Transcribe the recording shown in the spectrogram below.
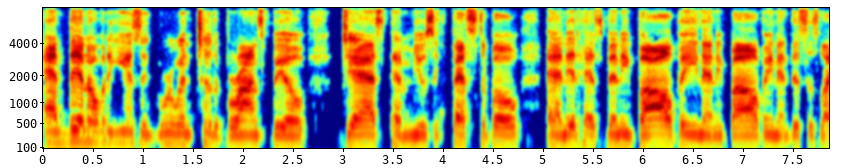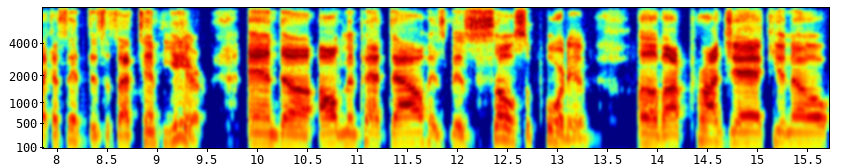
And then over the years, it grew into the Bronzeville Jazz and Music Festival, and it has been evolving and evolving. And this is, like I said, this is our 10th year. And uh, Alderman Pat Dowell has been so supportive of our project, you know,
